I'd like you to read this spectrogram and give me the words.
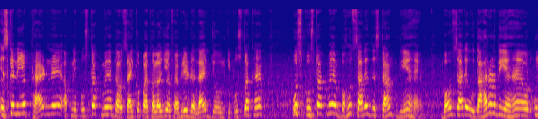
इसके लिए फ्राइड ने अपनी पुस्तक में the psychopathology of everyday life जो उनकी पुस्तक है उस पुस्तक में बहुत सारे दृष्टांत दिए हैं। बहुत सारे उदाहरण दिए हैं और उन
